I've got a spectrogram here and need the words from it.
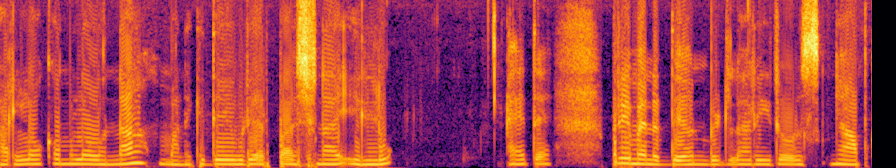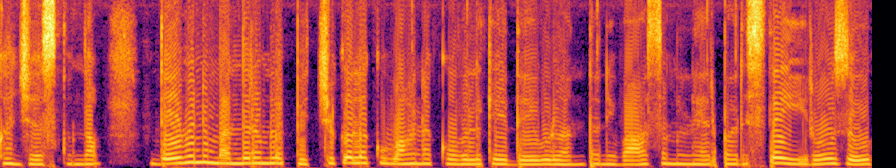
పరలోకంలో ఉన్న మనకి దేవుడు ఏర్పరిచిన ఇల్లు. అయితే ప్రియమైన దేవుని బిడ్డలారు ఈరోజు జ్ఞాపకం చేసుకుందాం. దేవుని మందిరంలో పిచ్చుకలకు వాన కోవలకే దేవుడు అంత నివాసం ఏర్పరిస్తే ఈరోజు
